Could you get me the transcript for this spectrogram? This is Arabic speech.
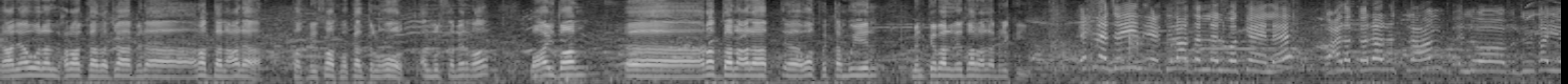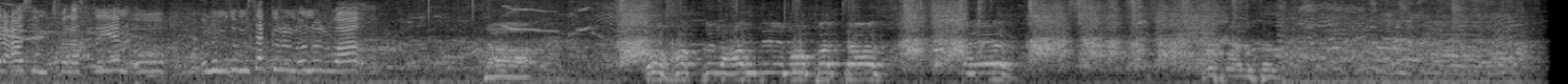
يعني اولا الحراك هذا جاء ردا على تقليصات وكالة الغوط المستمرة وأيضا آه، ردا على آه، وقف التمويل من قبل الإدارة الأمريكية. إحنا جايين اعتراضا للوكالة وعلى قرار ترامب يغير عاصمة فلسطين وإنهم بدهم يسكروا الانروا وحق العودة مقدس شهير نسمع الأستاذ.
